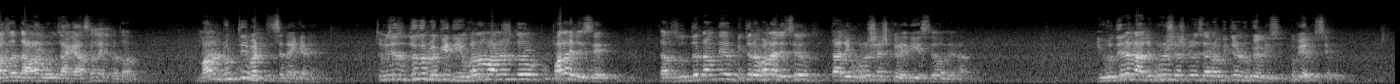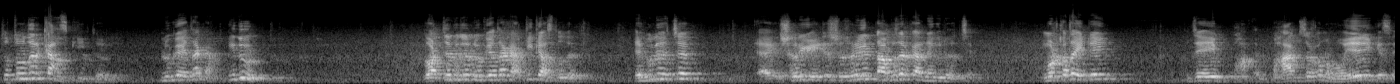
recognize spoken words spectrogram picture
গাছে দাঁড়ানোর জায়গা আছে না মানুষ ঢুকতেই পারতেছে না এখানে। তুমি যে যুদ্ধ করবে কি দিয়ে? ওখানে মানুষ তো পালাই দিয়েছে তার যুদ্ধের নাম দিয়ে ভিতরে পালাই দিয়েছে তার এগুলো শেষ করে দিয়েছে ওনেরা ইহুদিরা নারীগুলো শেষ করেছে, আরও ভিতরে ঢুকে দিছে ঢুকে দিছে। তো তোদের কাজ কি তোর লুকিয়ে থাকা, ইঁদুর? গর্তের ভিতরে লুকিয়ে থাকা, কি কাজ তোদের? এগুলি হচ্ছে শরীর এটা শরীর না কারণে এগুলি হচ্ছে। মোট কথা এটাই যে এই ভাগ যখন হয়েই গেছে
